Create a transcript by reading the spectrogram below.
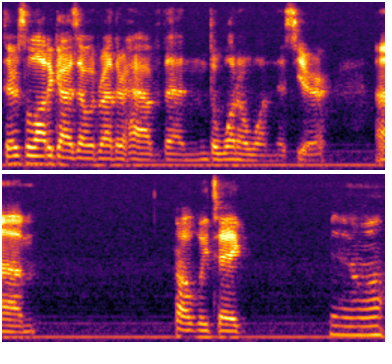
There's a lot of guys I would rather have than the 101 this year. Um, probably take, you know,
